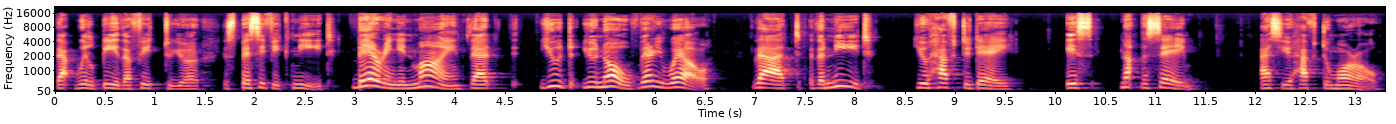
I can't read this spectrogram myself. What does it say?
that will be the fit to your, your specific need, bearing in mind that you, you know very well that the need you have today is not the same as you have tomorrow.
